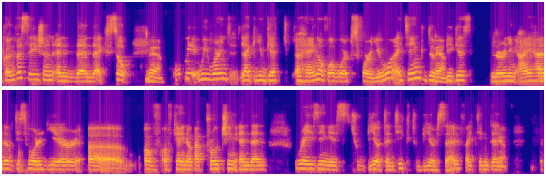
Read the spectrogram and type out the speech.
conversation and then deck. So Yeah. we, we weren't like you get a hang of what works for you. I think the Yeah. biggest learning I had of this whole year uh, of, of kind of approaching and then raising is to be authentic, to be yourself. I think that Yeah. the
